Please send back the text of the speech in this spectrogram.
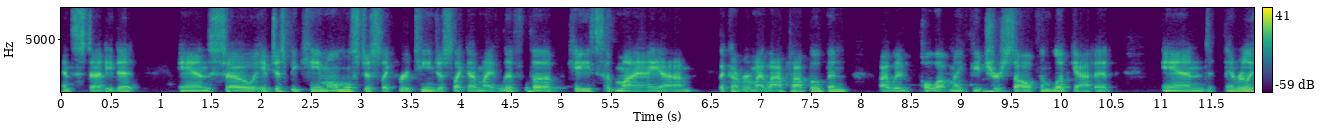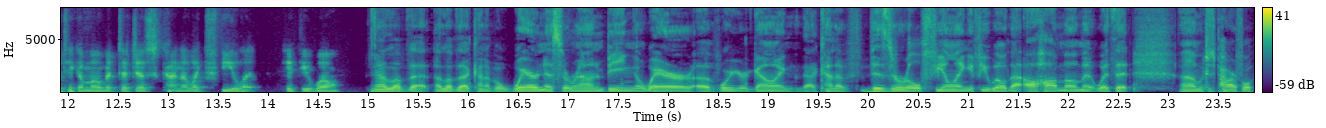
and studied it. And so it just became almost just like routine, just like I might lift the case of my, um, the cover of my laptop open, I would pull up my future self and look at it and, and really take a moment to just kind of like feel it, if you will. Yeah, I love that. I love that kind of awareness around being aware of where you're going, that kind of visceral feeling, if you will, that aha moment with it, um, which is powerful.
